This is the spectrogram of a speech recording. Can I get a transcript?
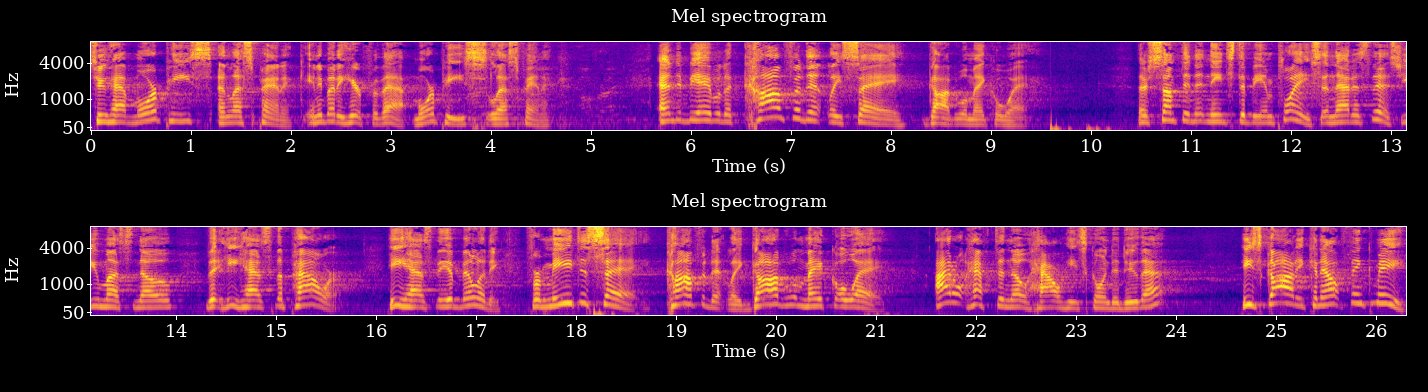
to have more peace and less panic. Anybody here for that? More peace, less panic. And to be able to confidently say, God will make a way. There's something that needs to be in place, and that is this you must know that He has the power, He has the ability. For me to say confidently, God will make a way, I don't have to know how He's going to do that. He's God, He can outthink me,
